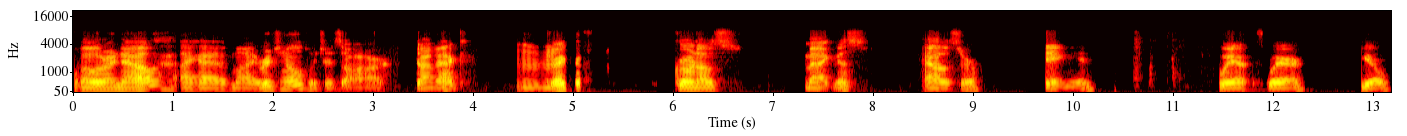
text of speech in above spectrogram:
Well, right now I have my original, which is our Darmak, Mm-hmm. Draco, Kronos, Magnus, Alistair, Damien, Square, Square, Gil,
